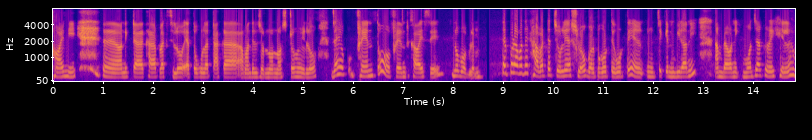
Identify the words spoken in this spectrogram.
হয়নি। অনেকটা খারাপ লাগছিল। এতগুলা টাকা আমাদের জন্য নষ্ট হইল। যাই হোক ফ্রেন্ড তো ফ্রেন্ড খাওয়াইছে নো প্রবলেম তারপর আমাদের খাবারটা চলে আসলো গল্প করতে করতে চিকেন বিরিয়ানি। আমরা অনেক মজা করে খেলাম।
